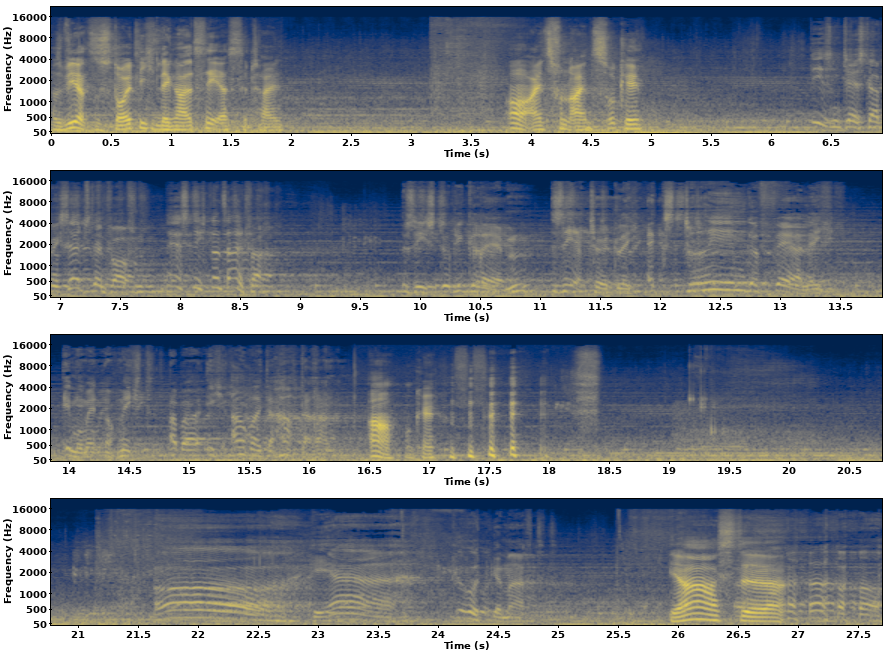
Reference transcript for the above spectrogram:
Also wie gesagt, es ist deutlich länger als der erste Teil. Oh, eins von eins, okay. Diesen Test habe ich selbst entworfen. Er ist nicht ganz einfach. Siehst du die Gräben? Sehr tödlich, extrem gefährlich. Im Moment noch nicht, aber ich arbeite hart daran. Ah, okay. Oh, ja, gut gemacht. ja, hast du...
